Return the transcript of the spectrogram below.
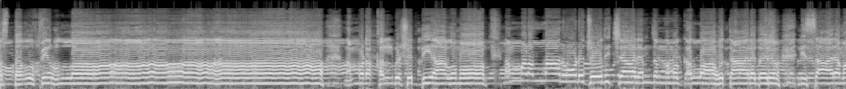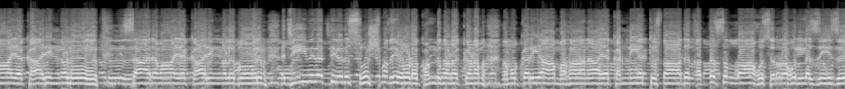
അസ്തഗ്ഫിറുല്ലാ. നമ്മുടെ കൽബ് ശുദ്ധിയാകുമോ? നമ്മൾ അള്ളഹാനോട് ചോദിച്ചാൽ എന്തും നമുക്ക് അള്ളാഹു താല തരും. നിസ്സാരമായ കാര്യങ്ങൾ നിസ്സാരമായ കാര്യങ്ങൾ പോലും ജീവിതത്തിൽ ഒരു സൂക്ഷ്മതയോടെ കൊണ്ടു നടക്കണം. നമുക്കറിയാം മഹാനായ കണ്ണിയത്തുസ്താദ് അസീസ്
